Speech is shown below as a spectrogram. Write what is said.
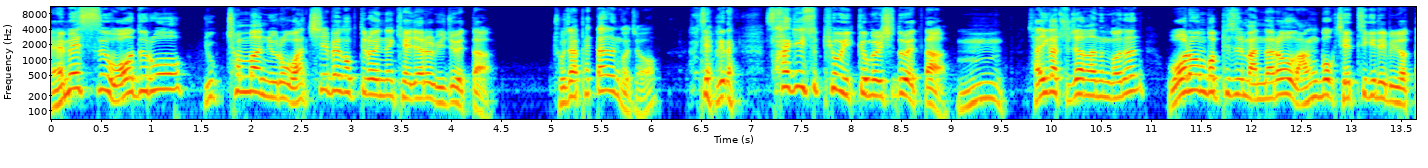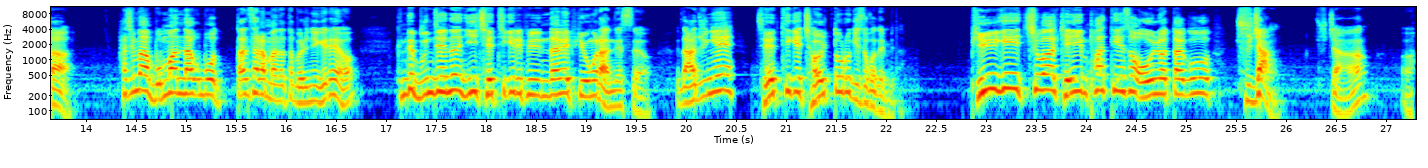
MS 워드로 6천만 유로 한 700억 들어있는 계좌를 위조했다. 조잡했다는 거죠. 사기 수표 입금을 시도했다. 음, 자기가 주장하는 거는 워런 버핏을 만나러 왕복 제트기를 빌렸다. 하지만 못 만나고 뭐 딴 사람 만났다 뭐 이런 얘기를 해요. 근데 문제는 이 제트기를 빌린 다음에 비용을 안 냈어요. 나중에 제트기 절도로 기소가 됩니다. 빌 게이츠와 개인 파티에서 어울렸다고 주장. 주장. 어,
